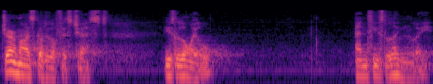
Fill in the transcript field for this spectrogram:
Jeremiah's got it off his chest. He's loyal and he's lonely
